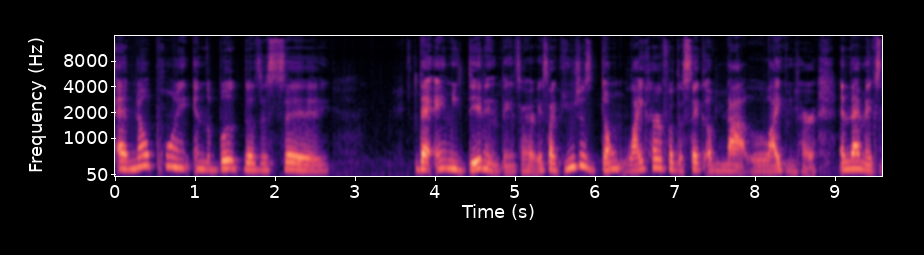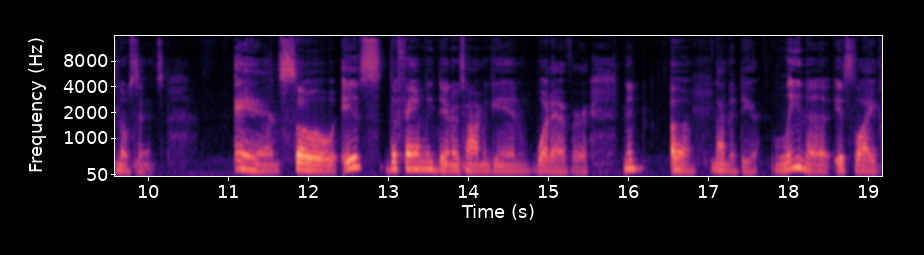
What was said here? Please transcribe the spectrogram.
at no point in the book does it say that Amy did anything to her. It's like you just don't like her for the sake of not liking her, and that makes no sense. And so it's the family dinner time again, whatever uh not Nadir. Lena is like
